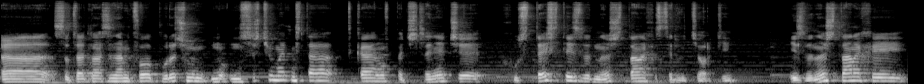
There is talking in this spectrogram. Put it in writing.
А, съответно, аз не знам какво да поръча, но, но, но в същия момент ми става така едно впечатление, че хостесите изведнъж станаха сервитьорки, изведнъж станаха и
